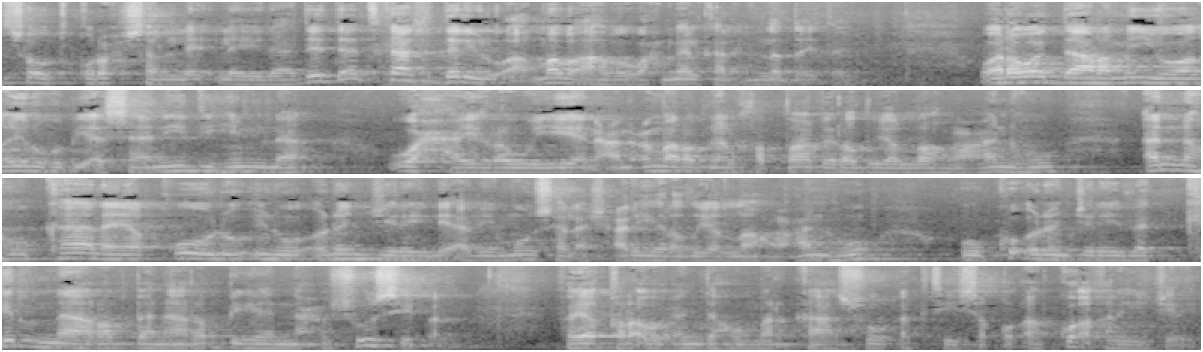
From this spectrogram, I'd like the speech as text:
sawt quruxsan la yidhahde dadkaas daliil maba ahba wax meel kale in la daydayo warawa daaramiyu wagayruhu biasaniidihimna waxay rawiyeen can cumar bni alkhaaabi radia allahu canhu anahu kana yaquulu inuu odhan jiray liabi muusa alashcariy radia allahu canhu uu ku odhan jiray dakirnaa rabbanaa rabbigeenna xusuusi bal. Fayaqra'u cindahu markaasuu agtiisa qur'aan ku aqriyi jiray.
